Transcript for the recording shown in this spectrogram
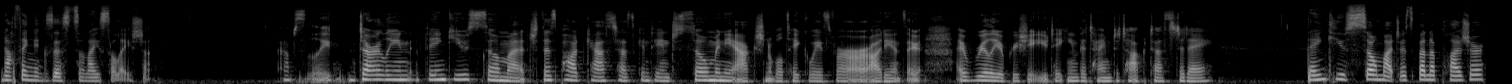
nothing exists in isolation. Absolutely. Darlene, thank you so much. This podcast has contained so many actionable takeaways for our audience. I, I really appreciate you taking the time to talk to us today. Thank you so much. It's been a pleasure.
